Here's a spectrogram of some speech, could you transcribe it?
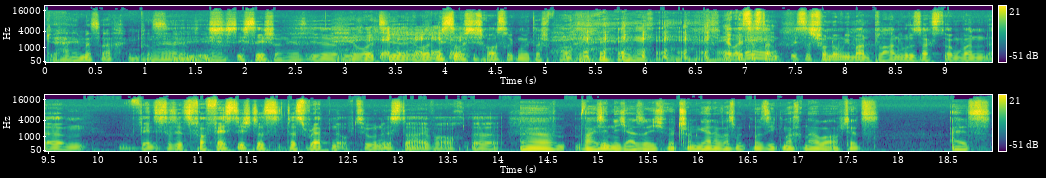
Geheime Sachen Naja, ich, ich, ich sehe schon, ihr, ihr, ihr, wollt hier, ihr wollt nicht so richtig rausrücken mit der Sprache. ja, aber ist das dann, ist das schon irgendwie mal ein Plan, wo du sagst, irgendwann, ähm, wenn sich das jetzt verfestigt, dass, dass Rap eine Option ist, da einfach auch, äh, Ähm, weiß ich nicht, also ich würde schon gerne was mit Musik machen, aber ob jetzt als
